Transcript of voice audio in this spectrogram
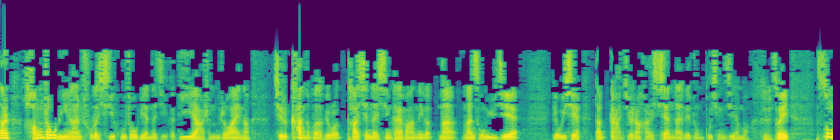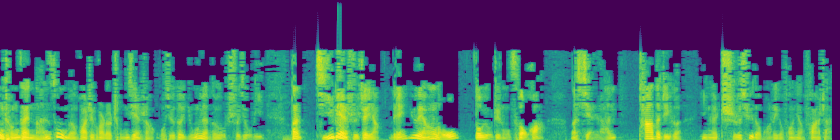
但是杭州临安除了西湖周边的几个堤啊什么之外呢，其实看得不到。比如说它现在新开发那个南南宋御街，有一些，但感觉上还是现代的这种步行街嘛。所以宋城在南宋文化这块的呈现上，我觉得永远都有持久力。但即便是这样，连岳阳楼都有这种策划，那显然它的这个应该持续的往这个方向发展，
